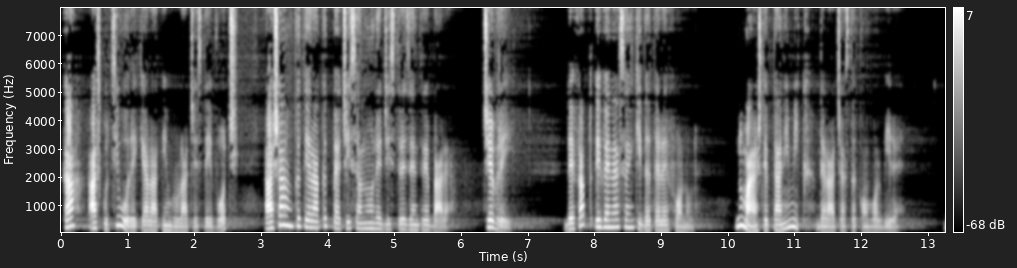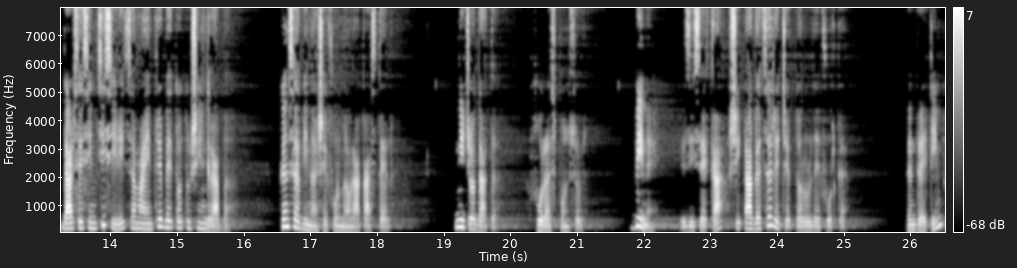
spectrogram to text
Ca ascuți urechea la timbrul acestei voci, așa încât era cât pe aci să nu înregistreze întrebarea. Ce vrei?" De fapt, îi venea să închidă telefonul. Nu mai aștepta nimic de la această convorbire. Dar se simți silit să mai întrebe totuși în grabă. Când să vină șeful meu la castel?" Niciodată," fu răspunsul. Bine," zise ca și agăță receptorul de furcă. Între timp,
